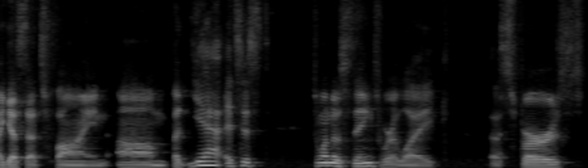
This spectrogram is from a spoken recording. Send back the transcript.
I guess that's fine. Um, but yeah, it's just it's one of those things where like uh, Spurs,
